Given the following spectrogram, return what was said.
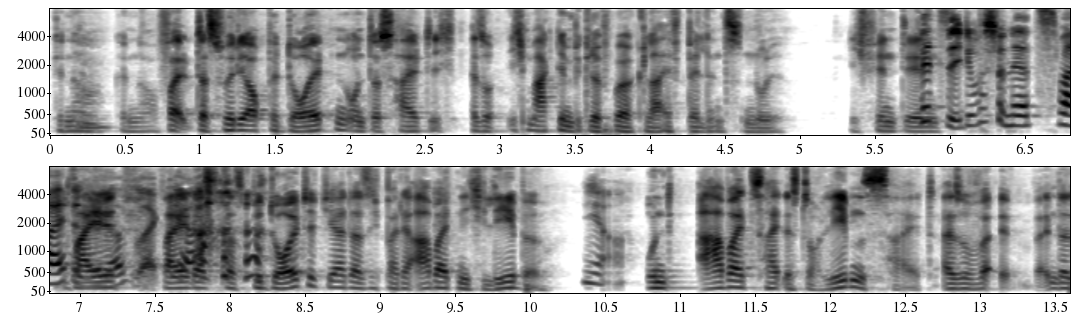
genau, ja. genau. Weil das würde ja auch bedeuten, und das halte ich, also ich mag den Begriff Work-Life-Balance null. Ich finde den. Witzig, du bist schon der Zweite, weil, der das sagt. Weil ja. das, das bedeutet ja, dass ich bei der Arbeit nicht lebe. Ja. Und Arbeitszeit ist doch Lebenszeit. Also da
